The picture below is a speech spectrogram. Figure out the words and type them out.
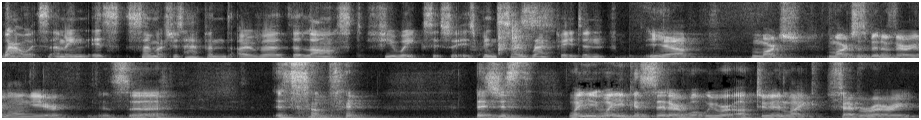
Wow, it's I mean it's so much has happened over the last few weeks. It's it's been so rapid and yeah, March March has been a very long year. It's uh, it's something. It's just when you when you consider what we were up to in like February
